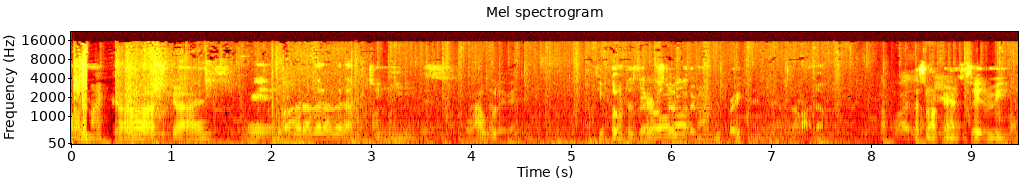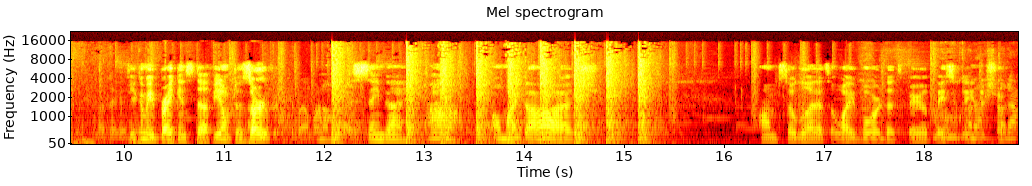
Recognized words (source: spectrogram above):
oh my gosh, guys. Eh, espera, espera, espera. Jeez. I would. People don't deserve stuff if they're gonna be breaking it. That's all I know. That's what my parents would say to me. If you're gonna be breaking stuff, you don't deserve it. Same guy. Oh my gosh. I'm so glad that's a whiteboard that's very basically indestructible.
